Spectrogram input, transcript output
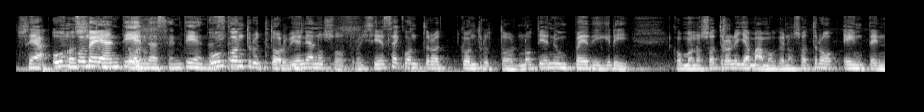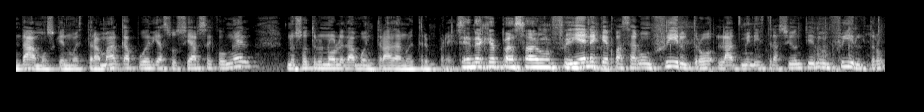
O sea, un constructor, Un constructor viene a nosotros y si ese constructor no tiene un pedigrí como nosotros le llamamos, que nosotros entendamos que nuestra marca puede asociarse con él, nosotros no le damos entrada a nuestra empresa. Tiene que pasar un filtro. Tiene que pasar un filtro, la administración tiene un filtro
